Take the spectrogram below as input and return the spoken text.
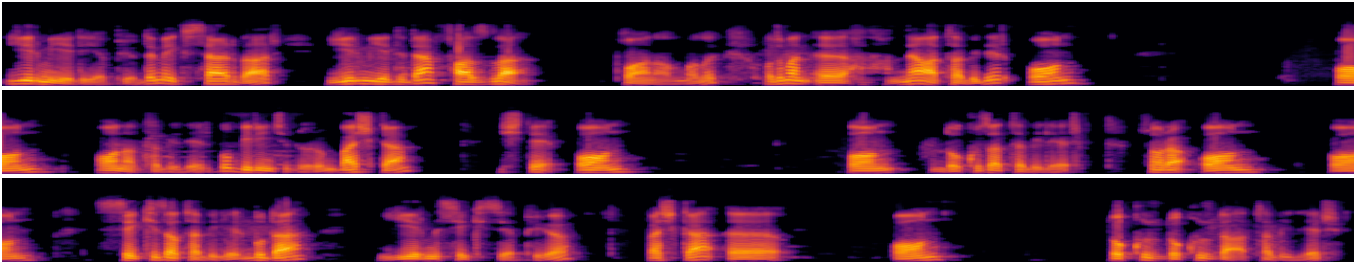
27 yapıyor. Demek ki Serdar 27'den fazla puan almalı. O zaman e, ne atabilir? 10, 10, 10 atabilir. Bu birinci durum. Başka? İşte 10, 10, 9 atabilir. Sonra 10, 10, 8 atabilir. Bu da 28 yapıyor. Başka e, 10, 9, 9 da atabilir.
